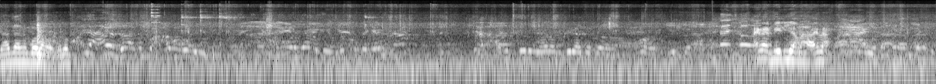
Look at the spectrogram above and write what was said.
દાદાને બોલાવો બરોબર. આવ્યા મીડિયા વાળા આવ્યા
